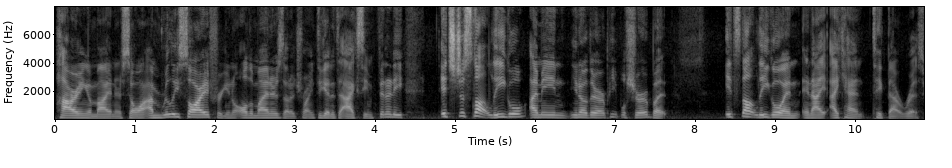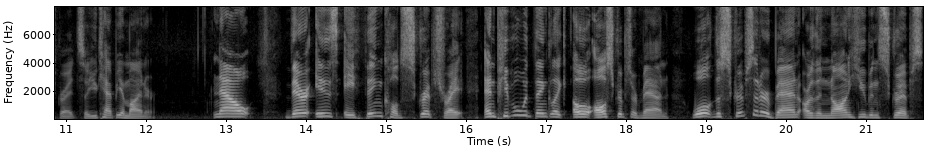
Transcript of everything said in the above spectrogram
hiring a minor. So I'm really sorry for, you know, all the minors that are trying to get into Axie Infinity. It's just not legal. I mean, you know, there are people sure, but it's not legal and, and I, I can't take that risk, right? So you can't be a minor. Now, there is a thing called scripts, right? And people would think like, oh, all scripts are banned. Well, the scripts that are banned are the non-human scripts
